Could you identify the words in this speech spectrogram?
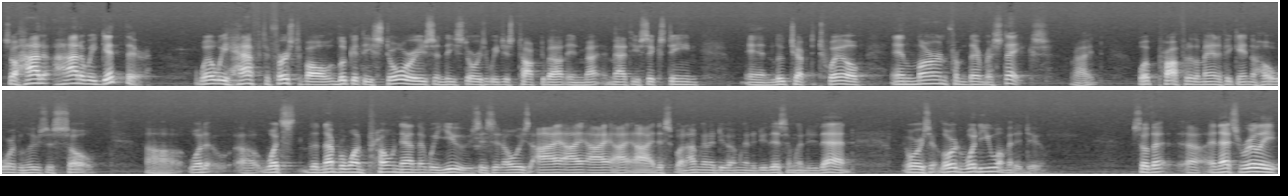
So, how do, how do we get there? Well, we have to, first of all, look at these stories and these stories we just talked about in Matthew 16 and Luke chapter 12 and learn from their mistakes, right? What profit of the man if he gain the whole world and lose his soul? Uh, what, uh, what's the number one pronoun that we use? Is it always I, I, I, I, I? This is what I'm going to do. I'm going to do this. I'm going to do that. Or is it, Lord, what do you want me to do? So that, uh, and that's really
